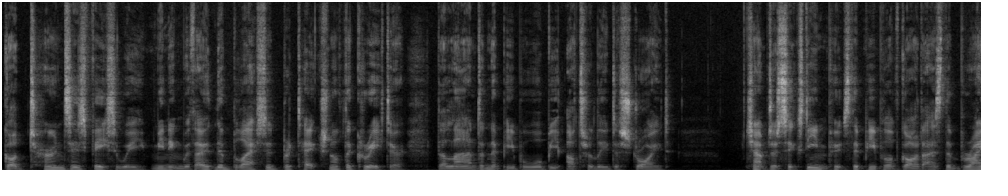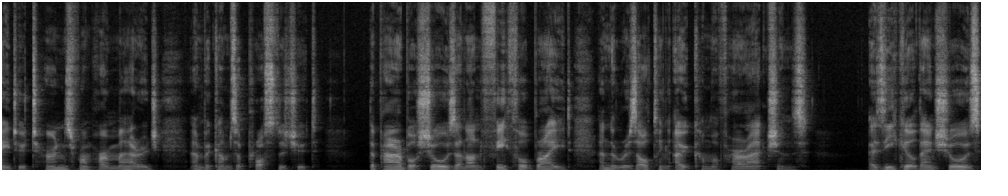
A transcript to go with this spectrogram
God turns his face away, meaning without the blessed protection of the Creator, the land and the people will be utterly destroyed. Chapter 16 puts the people of God as the bride who turns from her marriage and becomes a prostitute. The parable shows an unfaithful bride and the resulting outcome of her actions. Ezekiel then shows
